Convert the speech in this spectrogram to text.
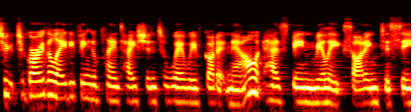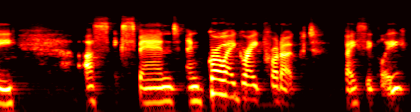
To, to grow the ladyfinger plantation to where we've got it now, it has been really exciting to see us expand and grow a great product, basically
